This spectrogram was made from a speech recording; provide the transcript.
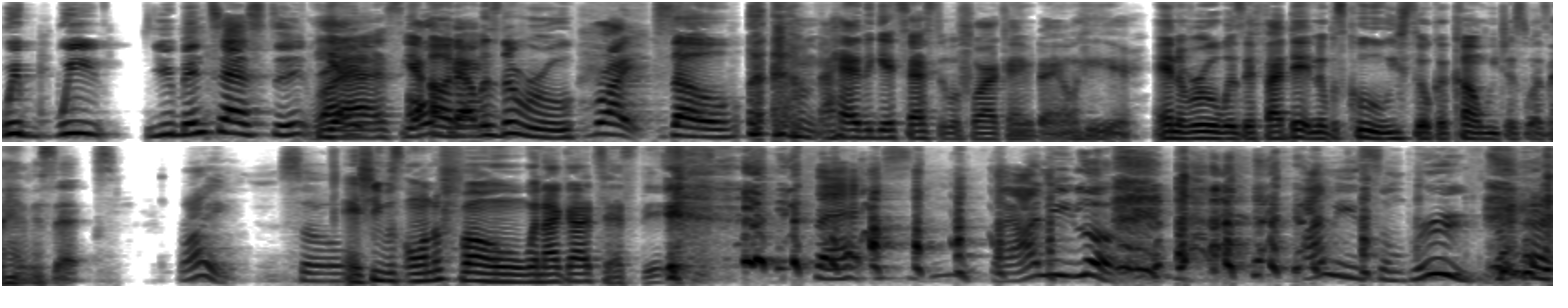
We we you've been tested, right? Yes. Yeah. Oh, that was the rule. right. So I had to get tested before I came down here. And the rule was if I didn't, it was cool. We still could come. We just wasn't having sex. Right. So And she was on the phone when I got tested. facts. like I need look. I need some proof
